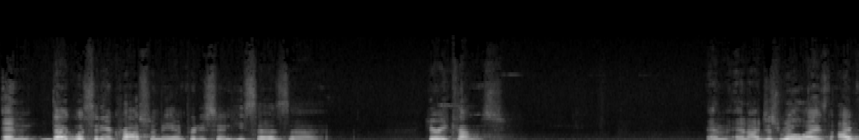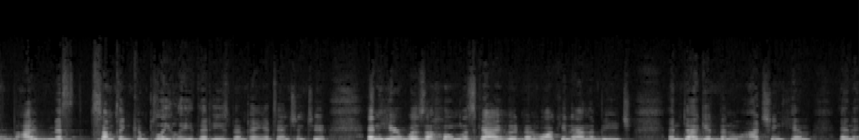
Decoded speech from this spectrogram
And Doug was sitting across from me, and pretty soon he says, uh, Here he comes. And, and I just realized I've, I've missed something completely that he's been paying attention to. And here was a homeless guy who had been walking down the beach, and Doug had been watching him, and,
